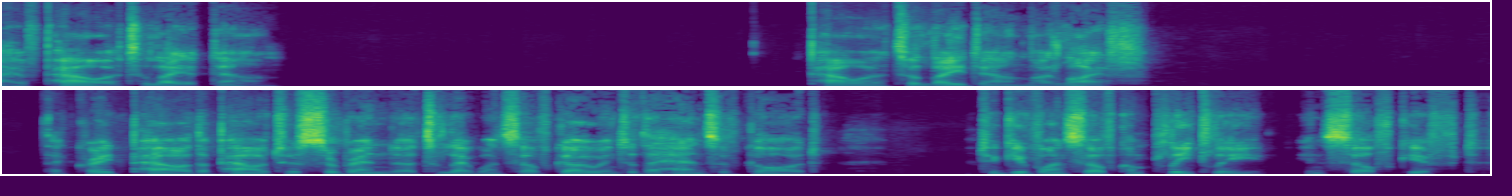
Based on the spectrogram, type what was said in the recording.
I have power to lay it down. Power to lay down my life. That great power, the power to surrender, to let oneself go into the hands of God to give oneself completely in self gift.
